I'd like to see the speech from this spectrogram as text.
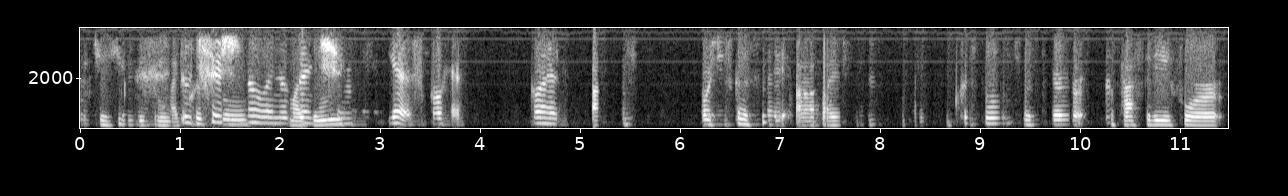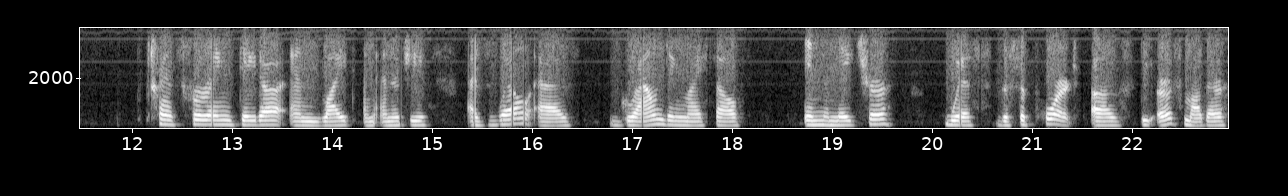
nutritional my intervention. Yes, go ahead. Go ahead. I was just going to say uh, by crystals with their capacity for transferring data and light and energy, as well as grounding myself in the nature with the support of the Earth Mother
